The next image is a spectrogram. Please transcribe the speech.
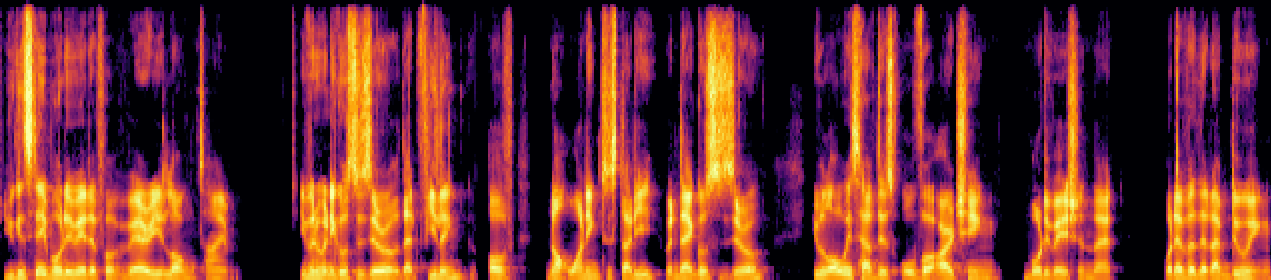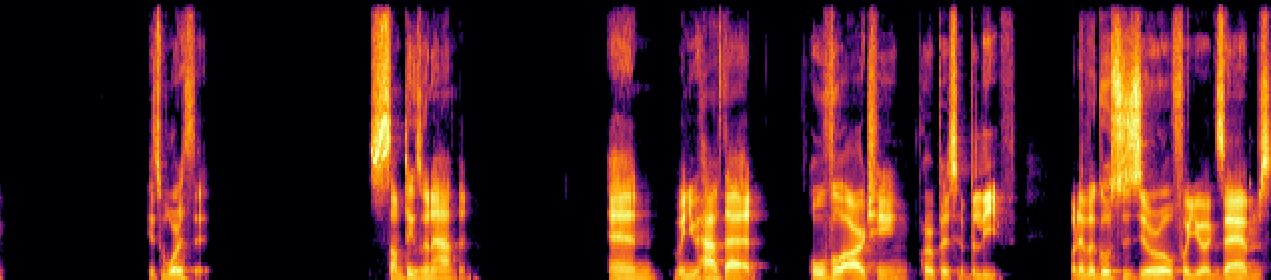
you can stay motivated for a very long time. Even when it goes to zero, that feeling of not wanting to study, when that goes to zero, you will always have this overarching motivation that whatever that I'm doing, it's worth it. Something's going to happen. And when you have that overarching purpose and belief, whatever goes to zero for your exams,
